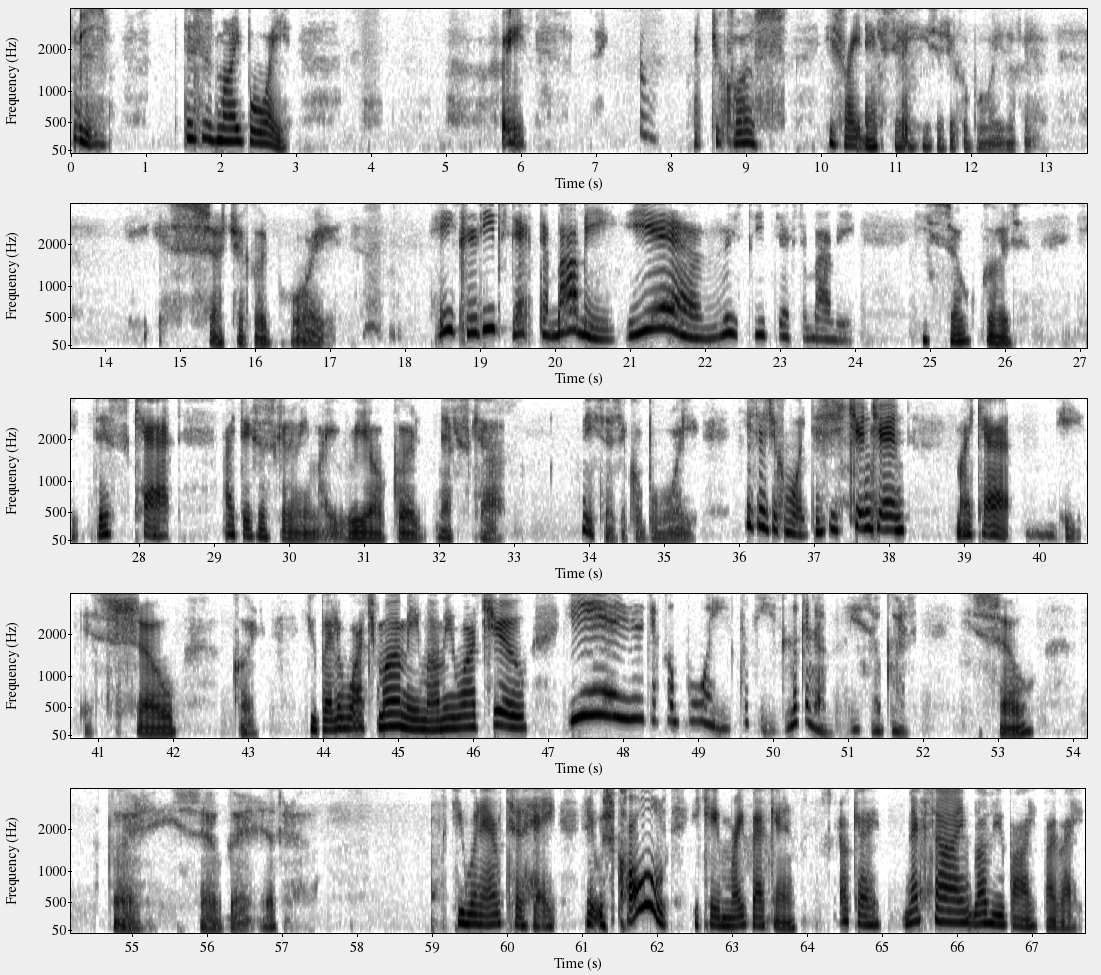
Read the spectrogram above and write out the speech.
This is, my boy. Wait. Too close. He's right next to me. He's such a good boy. Look at him. He is such a good boy. He sleeps next to mommy. Yeah, he sleeps next to mommy. He's so good. He, this cat, I think this is to be my real good next cat. He's such a good boy. He's such a good boy. This is ChinChin, my cat. He is so good. You better watch mommy. Mommy watch you. Yeah, he's such a good boy. Look, he's, look at him. He's so good. He's so good. He's so good. Look at him. He went out today and it was cold. He came right back in. Okay. Next time. Love you. Bye. Bye bye.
